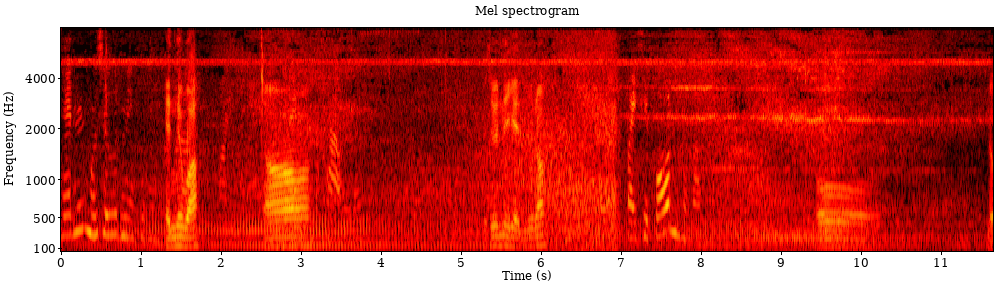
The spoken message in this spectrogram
เห็นมือซื้อนี่คุณเห็นอยู่บ่อ๋อข่าวเลยเมื่อคืนนี่เห็นอยู่เนาะไปสิโป้นของเราโอ้โด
